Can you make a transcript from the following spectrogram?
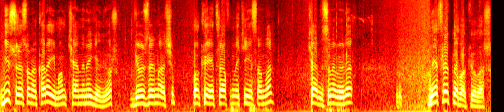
bir süre sonra Kara İmam kendine geliyor. Gözlerini açıp bakıyor etrafındaki insanlar kendisine böyle nefretle bakıyorlar.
